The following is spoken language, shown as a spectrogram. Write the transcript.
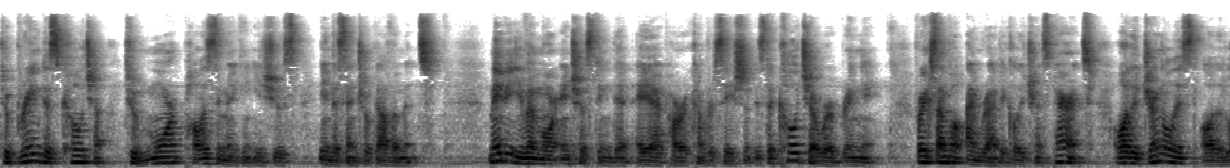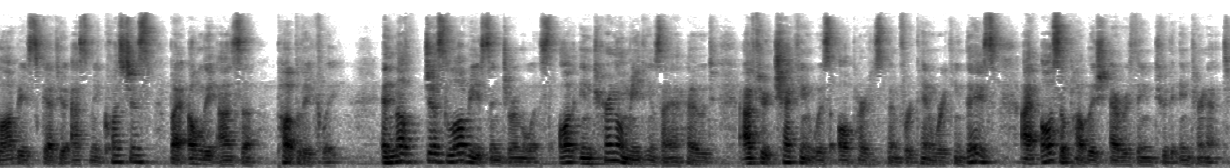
to bring this culture to more policymaking issues in the central government. Maybe even more interesting than AI-powered conversation is the culture we're bringing. For example, I'm radically transparent. All the journalists or the lobbyists get to ask me questions, but I only answer publicly. And not just lobbyists and journalists. All the internal meetings I hold, after checking with all participants for 10 working days, I also publish everything to the internet.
